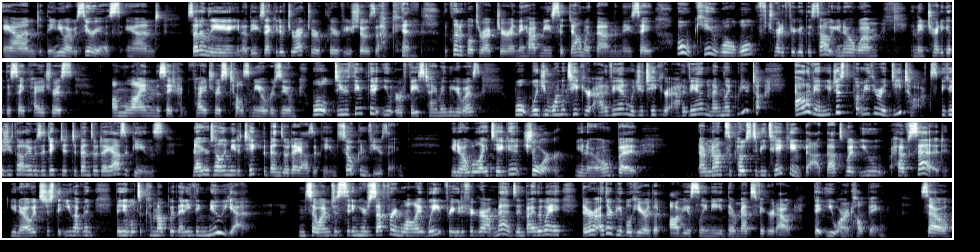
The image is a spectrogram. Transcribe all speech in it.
And they knew I was serious. And suddenly, you know, the executive director of Clearview shows up and the clinical director, and they have me sit down with them and they say, oh, okay, well, we'll try to figure this out, you know. Um, and they try to get the psychiatrist on the line, and the psychiatrist tells me over Zoom, well, do you think that you, or FaceTime, I think it was, well, would you want to take your Ativan? Would you take your Ativan? And I'm like, what are you talking? Ativan, you just put me through a detox because you thought I was addicted to benzodiazepines. Now you're telling me to take the benzodiazepine. So confusing. You know, will I take it? Sure, you know, but I'm not supposed to be taking that. That's what you have said. You know, it's just that you haven't been able to come up with anything new yet. And so I'm just sitting here suffering while I wait for you to figure out meds. And by the way, there are other people here that obviously need their meds figured out that you aren't helping. So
